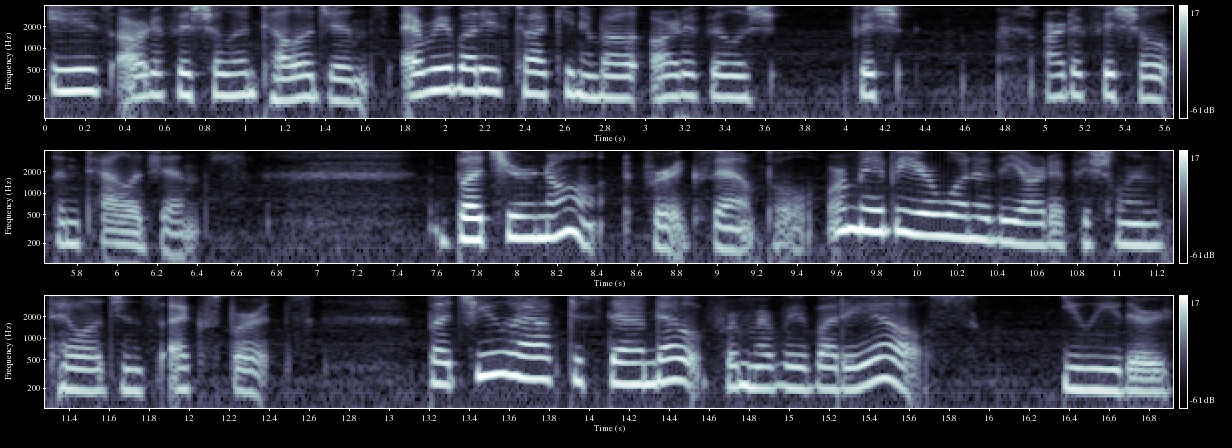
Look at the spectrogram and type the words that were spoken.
is artificial intelligence. Everybody's talking about artificial artificial intelligence. But you're not, for example, or maybe you're one of the artificial intelligence experts. But you have to stand out from everybody else. You either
